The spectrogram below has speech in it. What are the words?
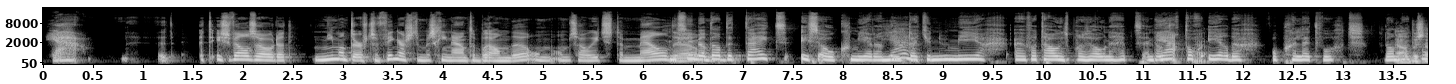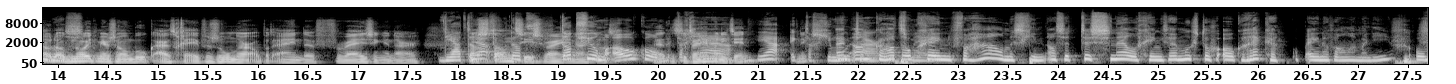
ja, het, het is wel zo dat niemand durft zijn vingers er misschien aan te branden om, om zoiets te melden. Misschien wel Om- dat de tijd is ook meer dan nu. Ja. Dat je nu meer eh, vertrouwenspersonen hebt. En dat Ja. er toch eerder op gelet wordt dan Nou, dat we zouden ook nooit meer zo'n boek uitgeven zonder op het einde verwijzingen naar ja, dat, instanties waar je dat naar viel me ook op. Ik dat dacht, zit er helemaal niet in. Ja, ik Niks. dacht, je moet En Anke daar had iets ook mee. geen verhaal misschien. Als het te snel ging. Zij moest toch ook rekken op een of andere manier. Om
